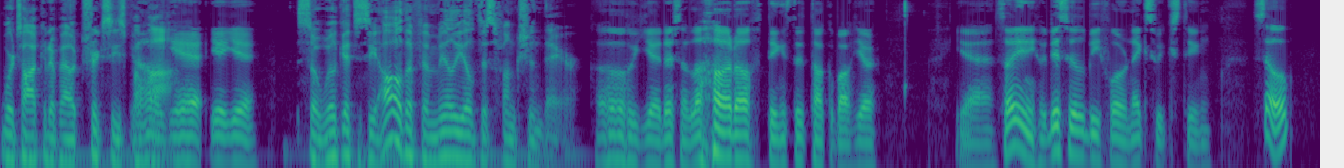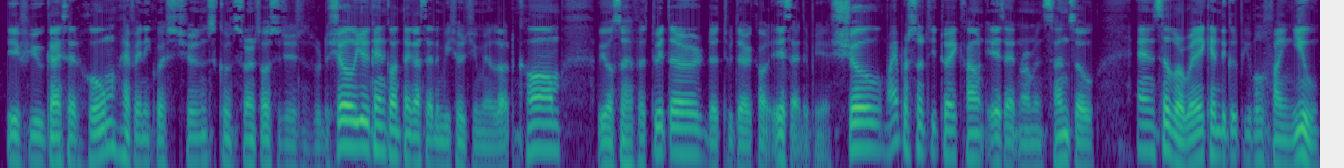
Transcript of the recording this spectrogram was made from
we're talking about Trixie's oh, papa. Oh yeah, yeah, yeah. So we'll get to see all the familial dysfunction there. Oh yeah, there's a lot of things to talk about here. Yeah. So anywho, this will be for next week's thing. So if you guys at home have any questions, concerns, or suggestions for the show, you can contact us at thebshowgmail.com. We also have a Twitter. The Twitter account is at the MBS Show. My personal Twitter account is at Norman Sanzo. And Silver, where can the good people find you?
